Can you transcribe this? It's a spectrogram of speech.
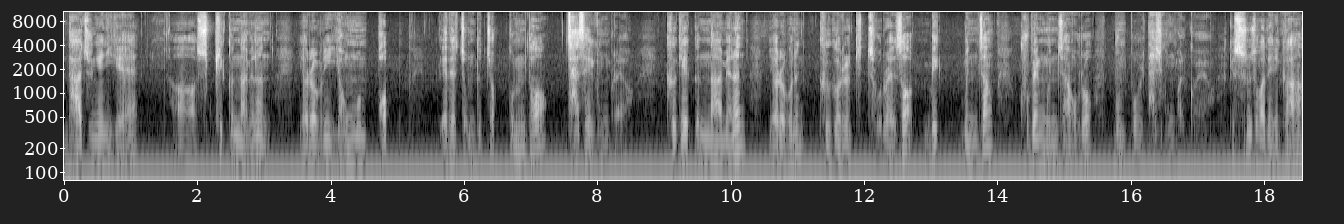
나중엔 이게 어, 숲이 끝나면은 여러분이 영문법에 대해 좀 더 조금 더 자세히 공부를 해요. 그게 끝나면은 여러분은 그거를 기초로 해서 몇 문장 900문장으로 문법을 다시 공부할 거예요. 순서가 되니까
